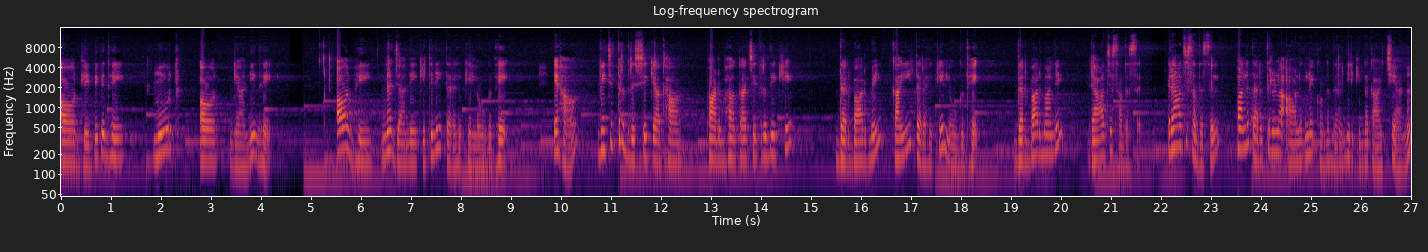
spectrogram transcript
और लिपिक थे मूर्ख और ज्ञानी थे और भी न जाने कितनी तरह के लोग थे यहाँ विचित्र दृश्य क्या था पाड़भा का चित्र देखिए दरबार में कई तरह के लोग थे दरबार माने രാജ സദസ് രാജസദസ്സിൽ പലതരത്തിലുള്ള ആളുകളെ കൊണ്ട് നിറഞ്ഞിരിക്കുന്ന കാഴ്ചയാണ്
